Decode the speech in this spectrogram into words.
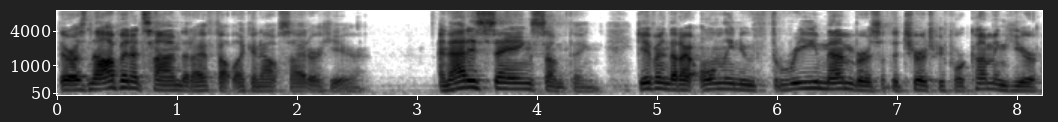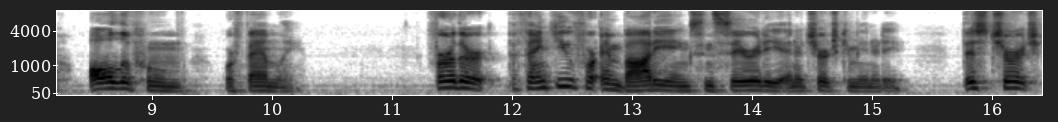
There has not been a time that I felt like an outsider here. And that is saying something, given that I only knew three members of the church before coming here, all of whom were family. Further, thank you for embodying sincerity in a church community. This church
